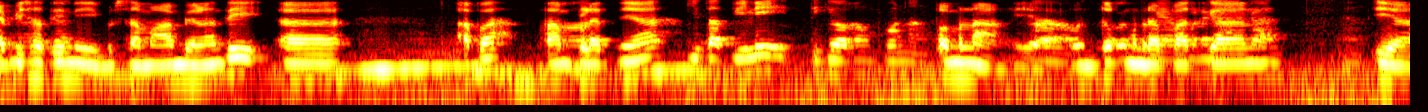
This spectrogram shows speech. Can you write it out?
episode ini bersama Abel. Nanti eh, apa pamfletnya? Kita pilih tiga orang pemenang. Pemenang ya. Oh, untuk yang mendapatkan mendengarkan. iya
